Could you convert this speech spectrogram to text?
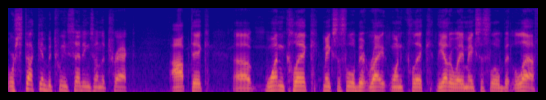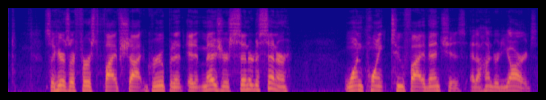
we're stuck in between settings on the Tract optic. Uh, one click makes us a little bit right, one click the other way makes us a little bit left. So here's our first five shot group and it, and it measures center to center 1.25 inches at 100 yards,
